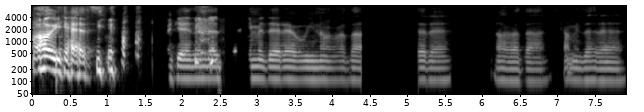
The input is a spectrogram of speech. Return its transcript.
Oh yes. okay, and then there's imedere, we know that. Dere, about that. Kamidere,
